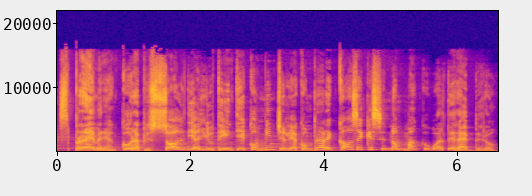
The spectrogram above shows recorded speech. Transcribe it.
spremere ancora più soldi agli utenti e convincerli a comprare cose che se non manco guarderebbero?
